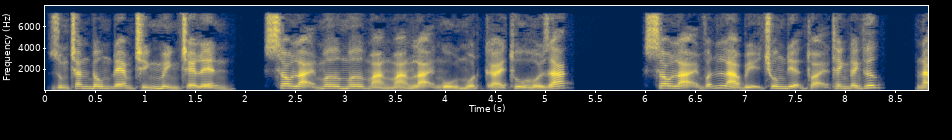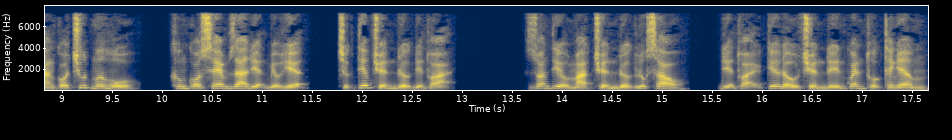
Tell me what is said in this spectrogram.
dùng chăn bông đem chính mình che lên, sau lại mơ mơ màng màng lại ngủ một cái thu hồi giác, Sau lại vẫn là bị chuông điện thoại thanh đánh thức, nàng có chút mơ hồ, không có xem ra điện biểu hiện, trực tiếp chuyển được điện thoại. Doan tiểu mạt chuyển được lúc sau, điện thoại kia đầu truyền đến quen thuộc thanh âm,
